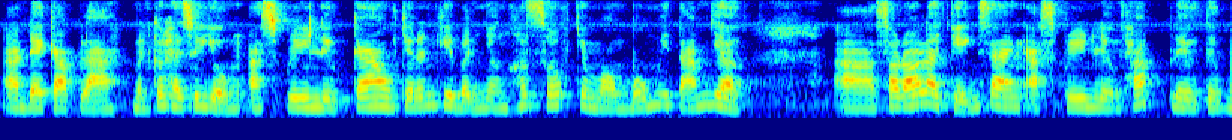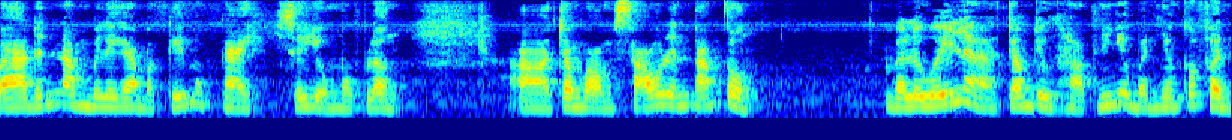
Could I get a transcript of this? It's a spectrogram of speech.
à, đề cập là mình có thể sử dụng aspirin liều cao cho đến khi bệnh nhân hết sốt trong vòng 48 giờ. À, sau đó là chuyển sang aspirin liều thấp, liều từ 3 đến 5 mg bạc ký một ngày, sử dụng một lần à, trong vòng 6 đến 8 tuần. Và lưu ý là trong trường hợp nếu như bệnh nhân có phình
